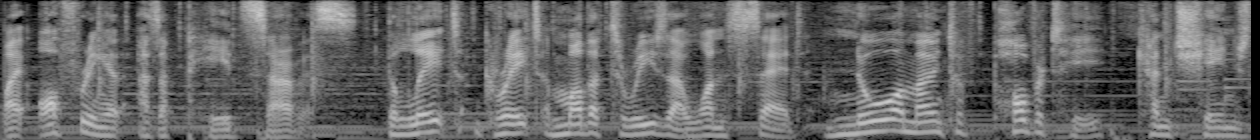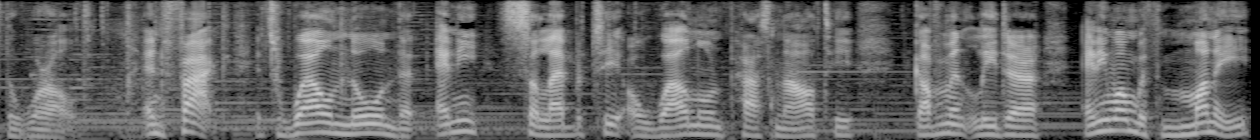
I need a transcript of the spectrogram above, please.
by offering it as a paid service. The late, great Mother Teresa once said, No amount of poverty can change the world. In fact, it's well known that any celebrity or well known personality government leader, anyone with money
